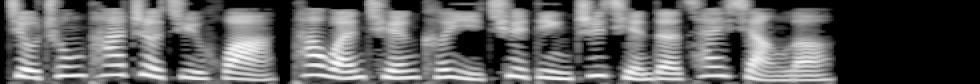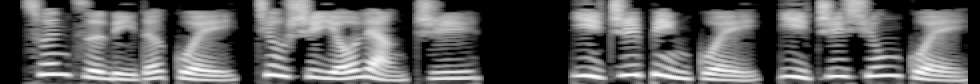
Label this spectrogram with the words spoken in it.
就冲他这句话，他完全可以确定之前的猜想了。村子里的鬼就是有两只，一只病鬼，一只凶鬼，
